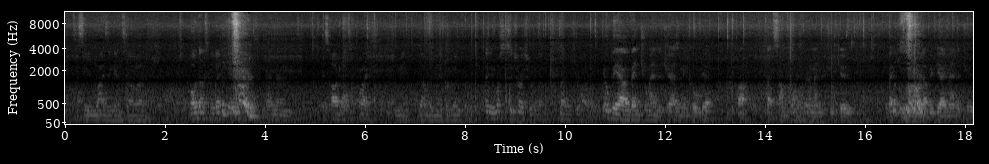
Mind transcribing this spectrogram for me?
to see him rise again. So uh, well done to Povetkin, and um, it's hard luck to Price. I mean, that would have been a good win for him. Andy, what's the situation with that mandatory? It'll be our eventual mandatory, hasn't been called yet, but at some point when a mandatory's due, the Becky will be WBA mandatory.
